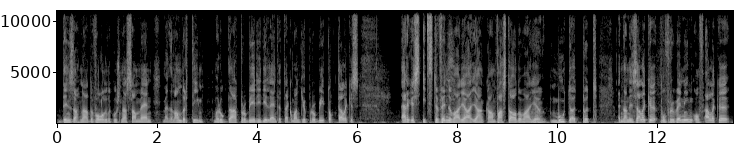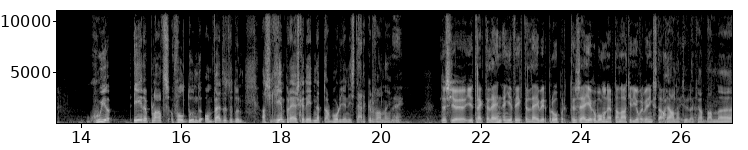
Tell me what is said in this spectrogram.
dinsdag naar de volgende koers naar Samijn met een ander team. Maar ook daar probeer je die lijn te trekken, want je probeert toch telkens ergens iets te vinden waar je je aan kan vasthouden, waar je mm moed uitput. En dan is elke overwinning of elke goede ereplaats voldoende om verder te doen. Als je geen prijs gereden hebt, daar word je niet sterker van. Hè? Nee. Dus je, je trekt de lijn en je veegt de lijn weer proper, tenzij je gewonnen hebt. Dan laat je die overwinning staan. Ah, ja, natuurlijk. Ja. Dan, uh,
